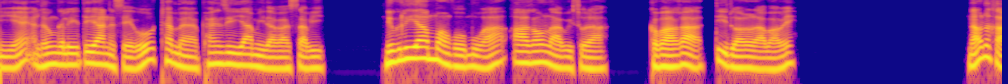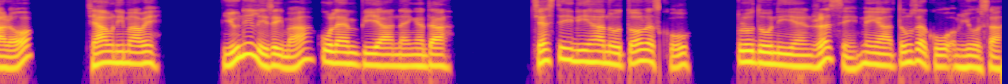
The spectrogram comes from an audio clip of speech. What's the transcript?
နီယန်အလုံးကလေး120ကိုထပ်မံဖမ်းဆီးရမိတာကစပြီးနျူကလ িয়ার မှောင်ခိုမှုဟာအားကောင်းလာပြီဆိုတာကဘာကတည်သွားတော့တာပါပဲ။နောက်တစ်ခါတော့ဂျာမနီမှာပဲမြူနစ်လေဆိပ်မှာကိုလံဘီယာနိုင်ငံသားဂျက်စတီနီဟာနိုတောရက်စ်ကိုပလူတိုနီယန်ရက်စင်239အမျိုးအစား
